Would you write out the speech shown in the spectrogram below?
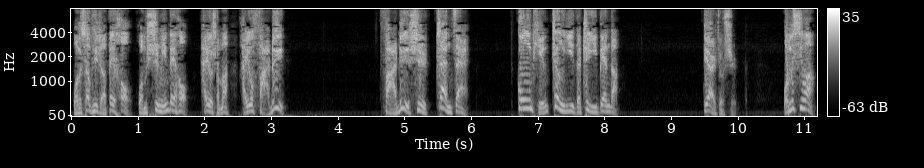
我们消费者背后，我们市民背后还有什么？还有法律，法律是站在公平正义的这一边的。第二就是，我们希望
